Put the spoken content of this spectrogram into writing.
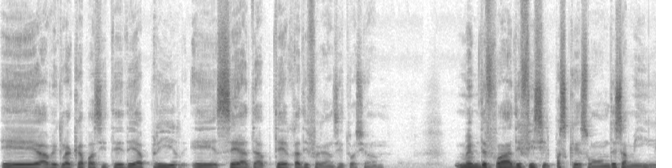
Et avec la capacité d'apprendre et s'adapter à différentes situations. Même des fois difficiles parce que sont des amis,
